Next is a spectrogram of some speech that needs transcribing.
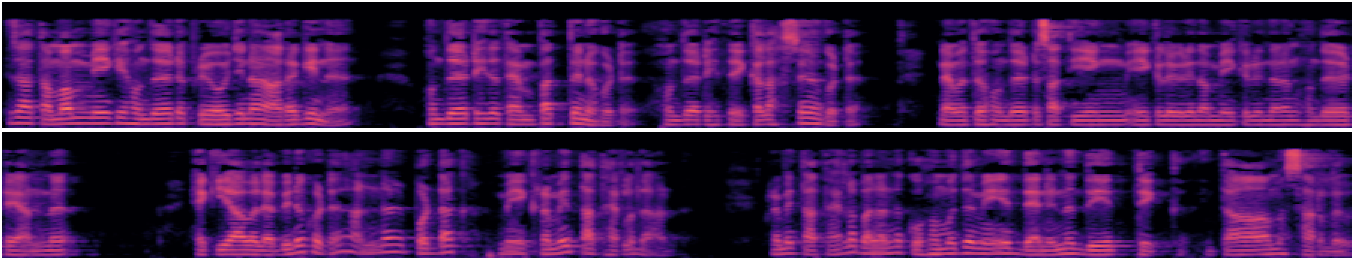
නිසා තමන් මේකේ හොඳට ප්‍රයෝජන අරගෙන හොඳට හිත තැම්පත් වෙනකොට හොඳට හිත එකලස් වෙනකොට නැවත හොඳට සතියෙන් මේකල වෙලඳන් මේකල වෙලඳන් හොඳට යන්න හැකියාව ලැබෙනකොට අන්න පොඩ්ඩක් මේ ක්‍රමෙත් අත්හැරලා දාන්න. ක්‍රමෙත් අත්හැරලා බලන්න කොහොමද මේ දැනෙන දේත් එක්ක. ඊටාම සරලව.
